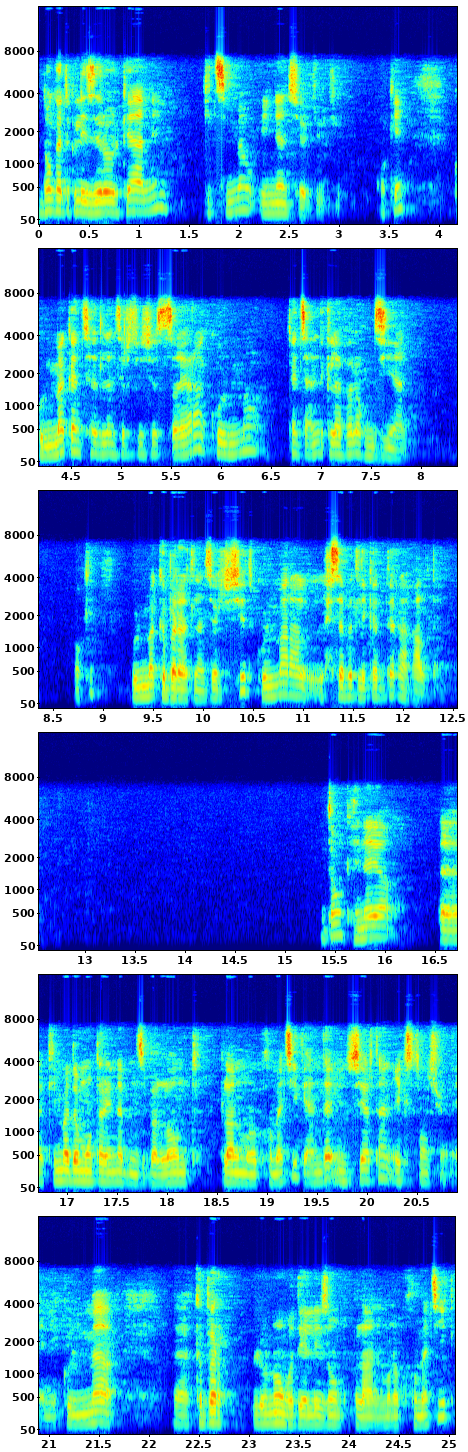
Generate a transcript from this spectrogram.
donc هادوك les erreurs كاملين كيتسماو une incertitude OK كل ما كانت هاد ال incertitude صغيره كل ما كانت عندك la valeur مزيانة OK كل ما كبرت l'incertitude كل ما راه الحسابات اللي كدير راه غالطين donc هنايا كيما démontr ينا بالنسبة لل onde plane monochromatique عندها une certaine extension يعني كل ما كبر le nombre ديال les ondes planes monochromatiques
